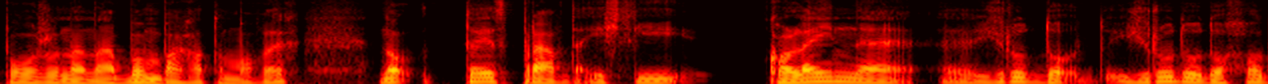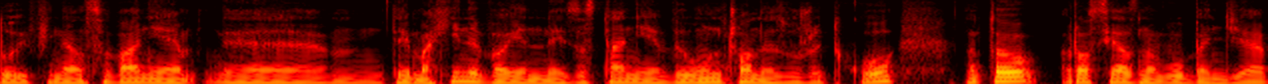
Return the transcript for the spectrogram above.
położona na bombach atomowych, no to jest prawda. Jeśli kolejne e, źródło, źródło dochodu i finansowanie tej machiny wojennej zostanie wyłączone z użytku, no to Rosja znowu będzie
